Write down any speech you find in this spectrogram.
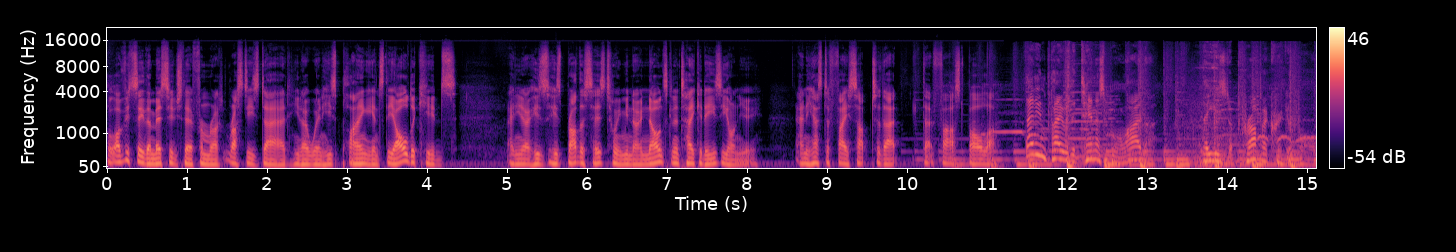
Well, obviously, the message there from Rusty's dad, you know, when he's playing against the older kids, and, you know, his, his brother says to him, you know, no one's going to take it easy on you. And he has to face up to that, that fast bowler. They didn't play with a tennis ball either. They used a proper cricket ball.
